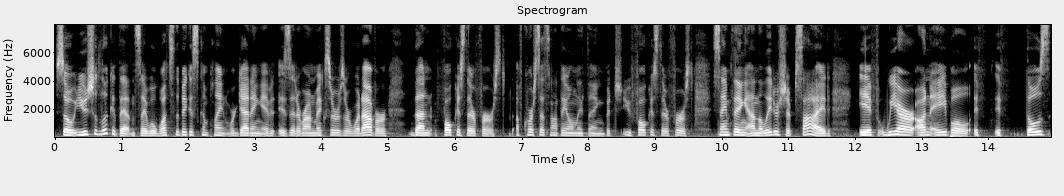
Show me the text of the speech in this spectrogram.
So you should look at that and say, well, what's the biggest complaint we're getting? Is it around mixers or whatever? Then focus there first. Of course, that's not the only thing, but you focus there first. Same thing on the leadership side. If we are unable, if if those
